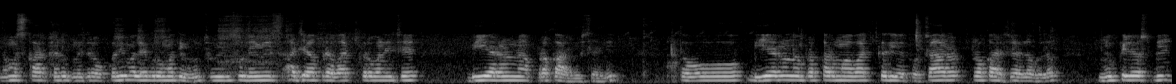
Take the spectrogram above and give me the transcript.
નમસ્કાર ખેડૂત મિત્રો. કલિમલ એગ્રોમાંથી હું છું ઇન્કુ નેવીસ. આજે આપણે વાત કરવાની છે બિયારણના પ્રકાર વિશેની. તો બિયારણના પ્રકારમાં વાત કરીએ તો ચાર પ્રકાર છે અલગ અલગ. ન્યુક્લિયસ બીજ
